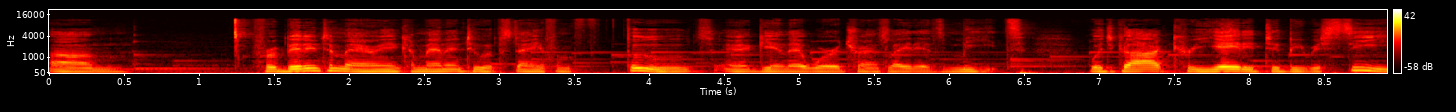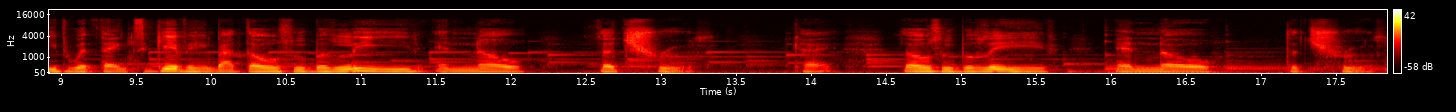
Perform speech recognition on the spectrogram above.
um, forbidding to marry and commanding to abstain from foods, and again, that word translated as meats which God created to be received with thanksgiving by those who believe and know the truth. Okay? Those who believe and know the truth.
